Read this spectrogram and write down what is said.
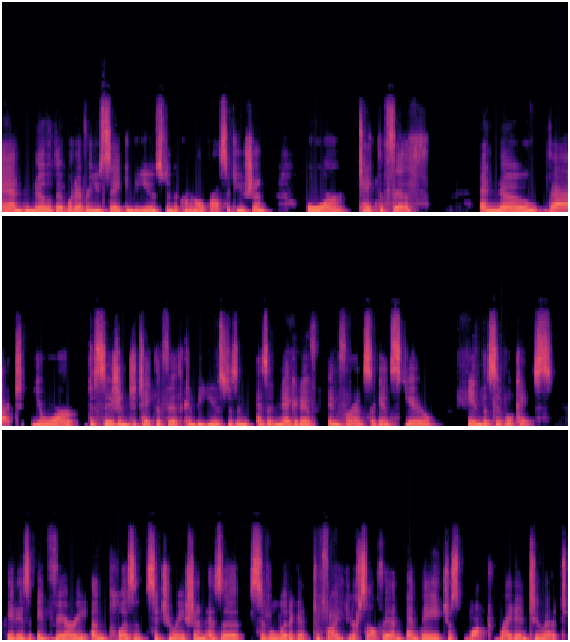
and know that whatever you say can be used in the criminal prosecution, or take the fifth and know that your decision to take the fifth can be used as, an, as a negative inference against you in the civil case. It is a very unpleasant situation as a civil litigant to find yourself in, and they just walked right into it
